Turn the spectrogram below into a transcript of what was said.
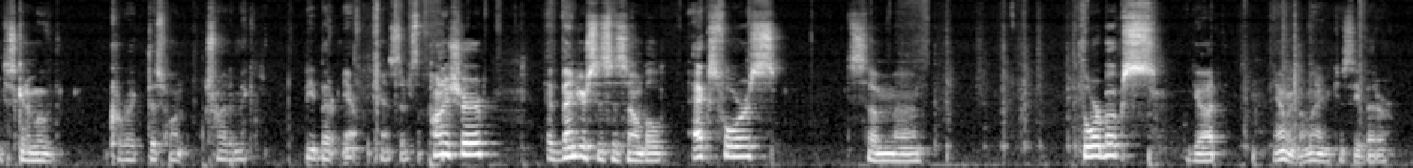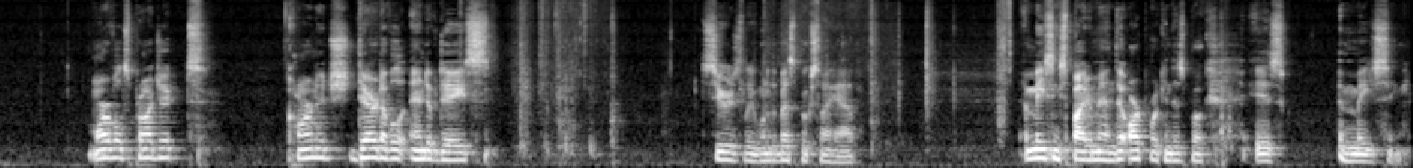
I'm just going to move, correct this one, try to make it be better. Yeah, okay, so there's the Punisher, Avengers Disassemble, X-Force, some uh, Thor books. We got, yeah, we go, now you can see better. Marvel's Project, Carnage, Daredevil, End of Days, Seriously, one of the best books I have. Amazing Spider-Man. The artwork in this book is amazing.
